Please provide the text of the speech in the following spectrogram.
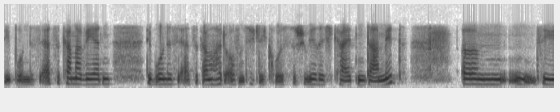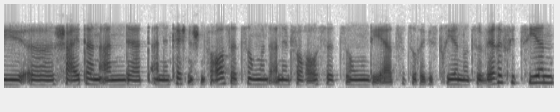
die Bundesärztekammer werden. Die Bundesärztekammer hat offensichtlich größte Schwierigkeiten damit. Ähm, sie äh, scheitern an, der, an den technischen Voraussetzungen und an den Voraussetzungen, die Ärzte zu registrieren und zu verifizieren,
